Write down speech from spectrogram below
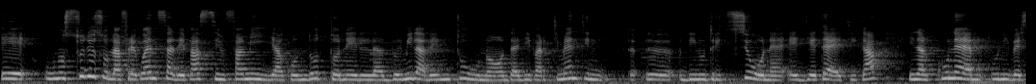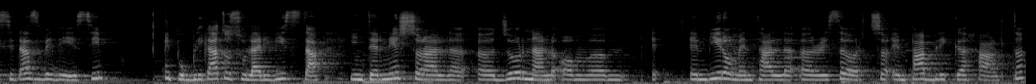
E uno studio sulla frequenza dei pasti in famiglia condotto nel 2021 dai dipartimenti eh, eh, di nutrizione e dietetica in alcune università svedesi e pubblicato sulla rivista International uh, Journal of Environmental Research and Public Health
